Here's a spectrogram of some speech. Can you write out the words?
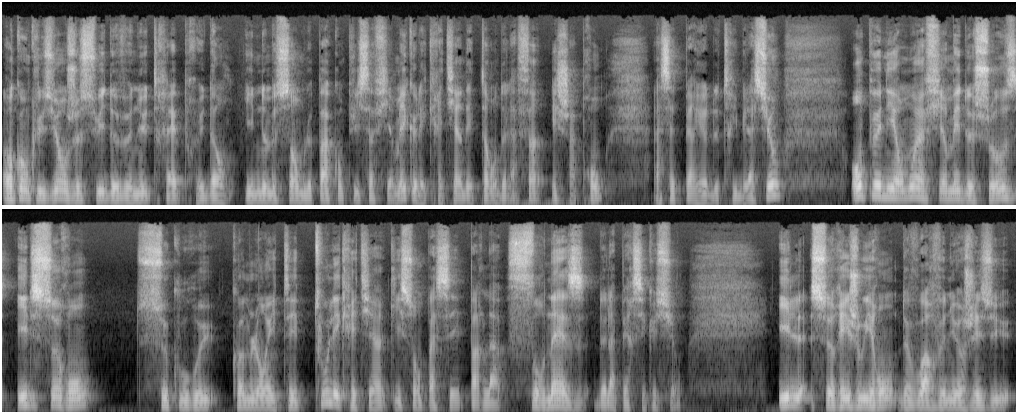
En conclusion, je suis devenu très prudent. Il ne me semble pas qu'on puisse affirmer que les chrétiens des temps de la fin échapperont à cette période de tribulation. On peut néanmoins affirmer deux choses. Ils seront secourus comme l'ont été tous les chrétiens qui sont passés par la fournaise de la persécution. Ils se réjouiront de voir venir Jésus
